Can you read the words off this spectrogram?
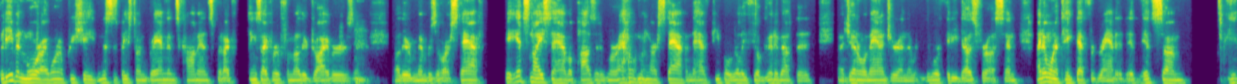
But even more, I want to appreciate, and this is based on Brandon's comments, but I've things I've heard from other drivers and other members of our staff. It's nice to have a positive morale among our staff and to have people really feel good about the uh, general manager and the, the, work that he does for us. And I don't want to take that for granted. It, it's um, he,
